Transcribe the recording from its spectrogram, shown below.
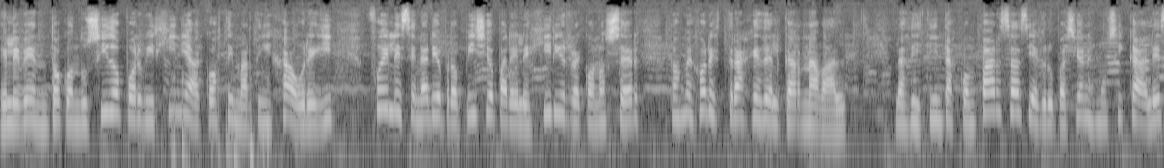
El evento, conducido por Virginia Acosta y Martín Jauregui, fue el escenario propicio para elegir y reconocer los mejores trajes del carnaval. Las distintas comparsas y agrupaciones musicales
